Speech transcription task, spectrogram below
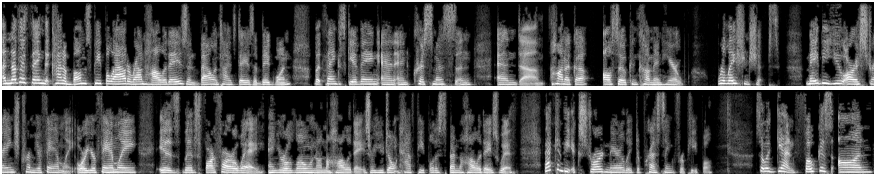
Another thing that kind of bums people out around holidays, and Valentine's Day is a big one, but Thanksgiving and, and Christmas and, and um, Hanukkah also can come in here. Relationships. Maybe you are estranged from your family, or your family is lives far, far away, and you're alone on the holidays, or you don't have people to spend the holidays with. That can be extraordinarily depressing for people. So, again, focus on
